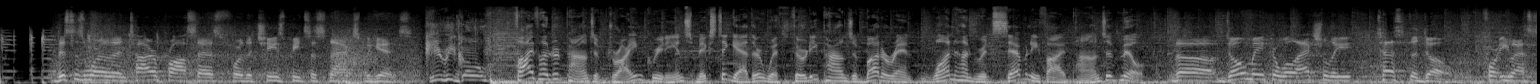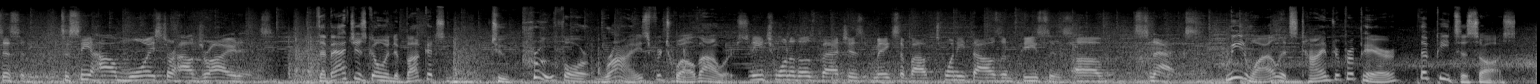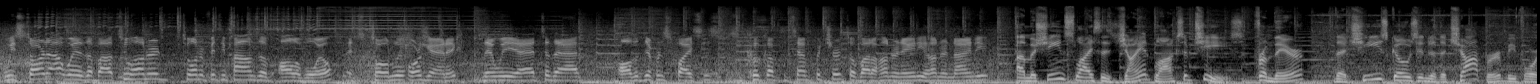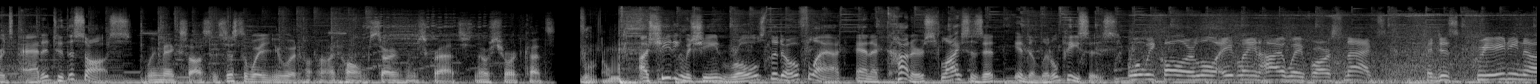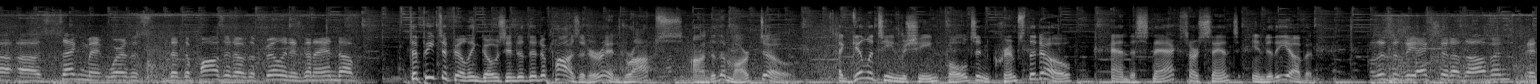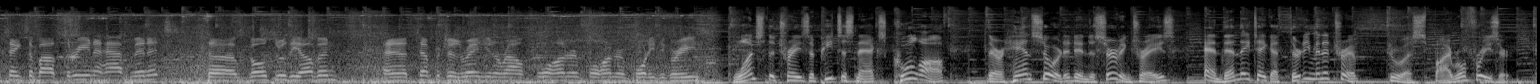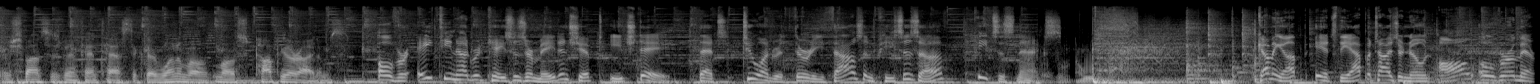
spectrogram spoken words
This is where the entire process for the cheese pizza snacks begins. Here we go. 500 pounds of dry ingredients mixed together with 30 pounds of butter and 175 pounds of milk. The dough maker will actually test the dough for elasticity to see how moist or how dry it is. The batches go into buckets to proof or rise for 12 hours. Each one of those batches makes about 20,000 pieces of snacks. Meanwhile, it's time to prepare the pizza sauce. We start out with about 200, 250 pounds of olive oil. It's totally organic. Then we add to that all the different spices. Cook up the temperature to about 180, 190. A machine slices giant blocks of cheese. From there, the cheese goes into the chopper before it's added to the sauce. We make sauces just the way you would at home, starting from scratch. No shortcuts. A sheeting machine rolls the dough flat, and a cutter slices it into little pieces. What we call our little eight-lane highway for our snacks, and just creating a, a segment where the, the deposit of the filling is going to end up the pizza filling goes into the depositor and drops onto the marked dough. A guillotine machine folds and crimps the dough, and the snacks are sent into the oven. Well, this is the exit of the oven. It takes about three and a half minutes to go through the oven, and the temperature is ranging around 400, 440 degrees. Once the trays of pizza snacks cool off, they're hand sorted into serving trays, and then they take a 30 minute trip through a spiral freezer. The response has been fantastic. They're one of the most popular items. Over 1,800 cases are made and shipped each day. That's 230,000 pieces of pizza snacks. Coming up, it's the appetizer known all over America.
